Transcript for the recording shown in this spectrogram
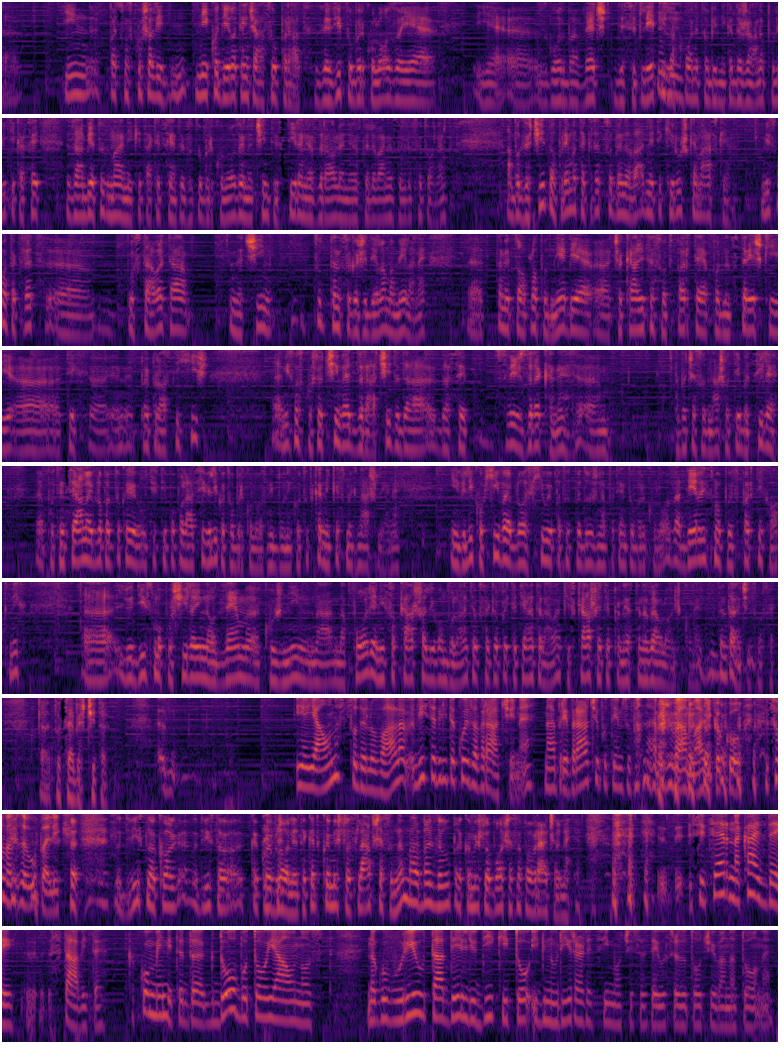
in pač smo skušali neko delo v tem času upraviti. Zajeziti tuberkulozo je je uh, zgodba več desetletij, mm -hmm. lahko ne to biti neka državna politika. Sej Zambija tudi ima neke take centre za tuberkulozo, način testiranja, zdravljenja, zdelovanja za vse to. Ne? Ampak začetno opremo takrat so bile navadne te kiruške maske. Mi smo takrat uh, postavili ta način, tudi tam so ga že deloma imela. Ne? Eh, tam je toplo podnebje, čakalnice so odprte pod nadstrežki teh preprostih hiš. Eh, mi smo skušali čim več zračiti, da, da se svež zrak, da bo čas odnašal te bacile. Eh, potencialno je bilo pa tukaj v tisti populaciji veliko tuberkuloznih bolnikov, tudi kar nekaj smo jih našli. Ne? In veliko HIV je bilo, s HIV je pa tudi predolžena potem tuberkuloza. Delali smo po odprtih oknih, ljudi smo pošiljali na odzem kožnin na, na polje, niso kašali v ambulante, vse kar pojete tja na travan, ki skašajte, pa neste nazaj v lončko. Na mhm. ta način smo se to sebe ščitali. Je javnost sodelovala, vi ste bili takoj za vrači, ne? najprej vrači, potem so pa najbrž vam ali kako so vam zaupali. Odvisno, kol, odvisno kako je bilo. Ne? Takrat, ko je mi šlo slabše, so nam malo bolj zaupali, ko mi šlo boljše, so pa vračali. Sicer na kaj zdaj eh, stavite? Kako menite, da kdo bo to javnost nagovoril, ta del ljudi, ki to ignorira, recimo, če se zdaj usredotočiva na to, ne?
